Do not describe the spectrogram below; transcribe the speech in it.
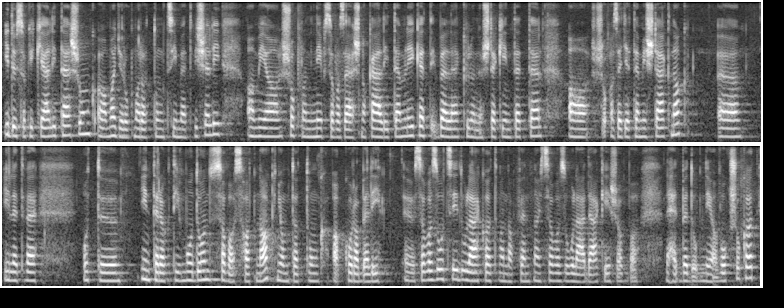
Időszaki kiállításunk a Magyarok maradtunk címet viseli, ami a Soproni népszavazásnak állít emléket, bele különös tekintettel az egyetemistáknak, illetve ott interaktív módon szavazhatnak, nyomtattunk a korabeli szavazócédulákat, vannak fent nagy szavazóládák, és abba lehet bedobni a voksokat.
